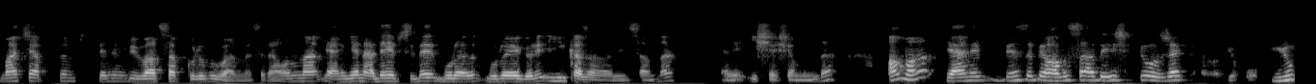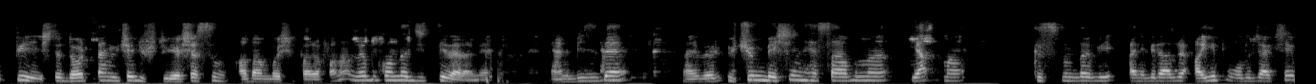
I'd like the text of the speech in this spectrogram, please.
maç yaptığım kitlenin bir WhatsApp grubu var mesela. Onlar yani genelde hepsi de bura, buraya göre iyi kazanan insanlar. Yani iş yaşamında. Ama yani mesela bir halı saha değişikliği olacak. Yuppi işte dörtten üçe düştü yaşasın adam başı para falan ve bu konuda ciddiler hani. Yani bizde hani böyle üçün beşin hesabını yapma kısmında bir hani biraz bir ayıp olacak şey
